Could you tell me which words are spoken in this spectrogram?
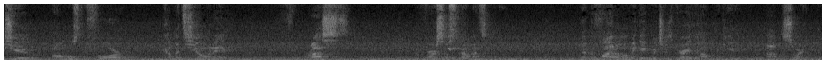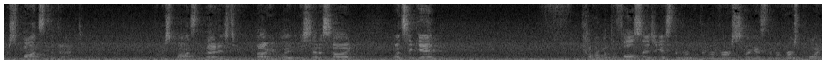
two, almost the four, cavazione, thrust, reversal stramazzone. Then the final one we did, which is very complicated, uh, sorry, the response to that. The response to that is to allow your blade to be set aside. Once again, cover with the false edge against the, the reverse against the reverse point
